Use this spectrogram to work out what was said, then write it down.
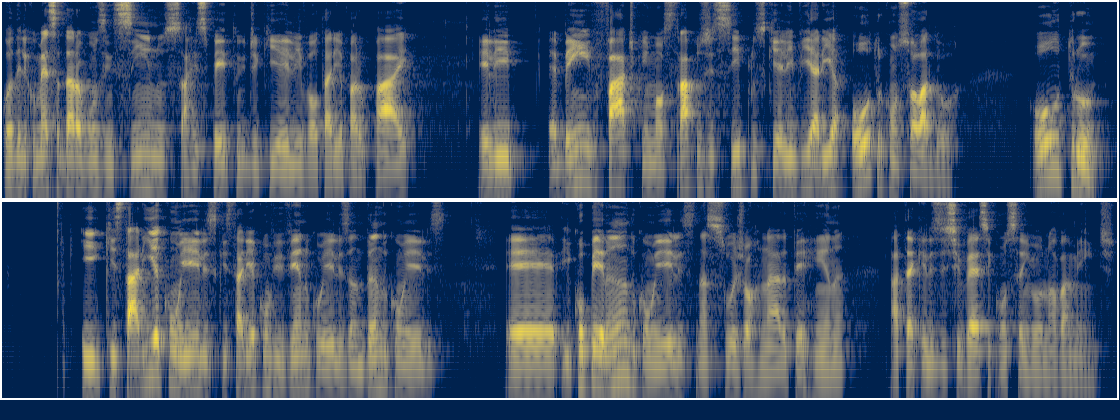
quando ele começa a dar alguns ensinos a respeito de que ele voltaria para o Pai, ele é bem enfático em mostrar para os discípulos que ele enviaria outro consolador, outro e que estaria com eles, que estaria convivendo com eles, andando com eles é, e cooperando com eles na sua jornada terrena até que eles estivessem com o Senhor novamente.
